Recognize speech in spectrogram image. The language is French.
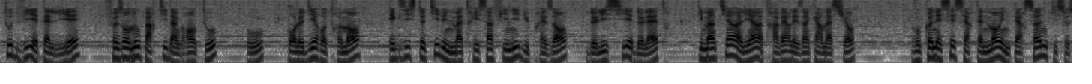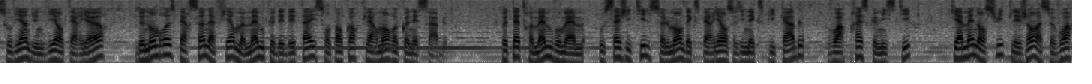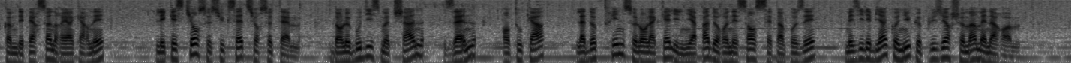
Toute vie est-elle liée? Faisons-nous partie d'un grand tout Ou, pour le dire autrement, existe-t-il une matrice infinie du présent, de l'ici et de l'être, qui maintient un lien à travers les incarnations? Vous connaissez certainement une personne qui se souvient d'une vie antérieure, de nombreuses personnes affirment même que des détails sont encore clairement reconnaissables. Peut-être même vous-même, ou s'agit-il seulement d'expériences inexplicables, voire presque mystiques, qui amène ensuite les gens à se voir comme des personnes réincarnées? Les questions se succèdent sur ce thème. Dans le bouddhisme Chan, Zen, en tout cas, la doctrine selon laquelle il n'y a pas de renaissance s'est imposée, mais il est bien connu que plusieurs chemins mènent à Rome.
